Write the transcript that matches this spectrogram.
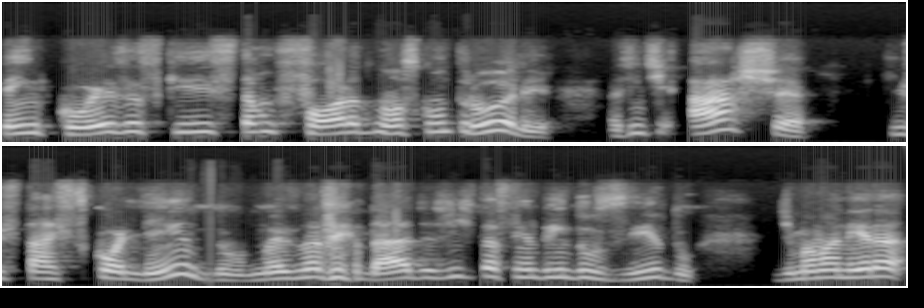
tem coisas que estão fora do nosso controle. A gente acha que está escolhendo, mas na verdade a gente está sendo induzido de uma maneira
